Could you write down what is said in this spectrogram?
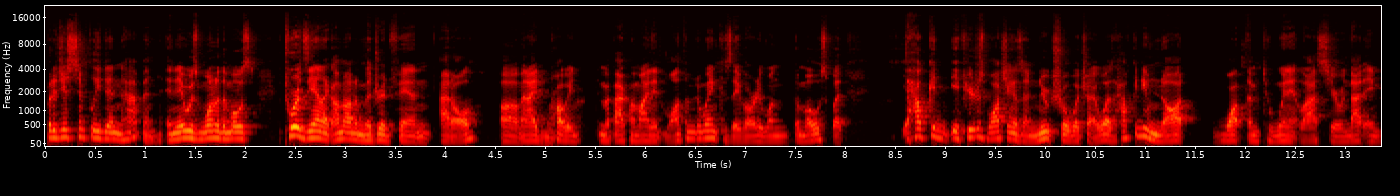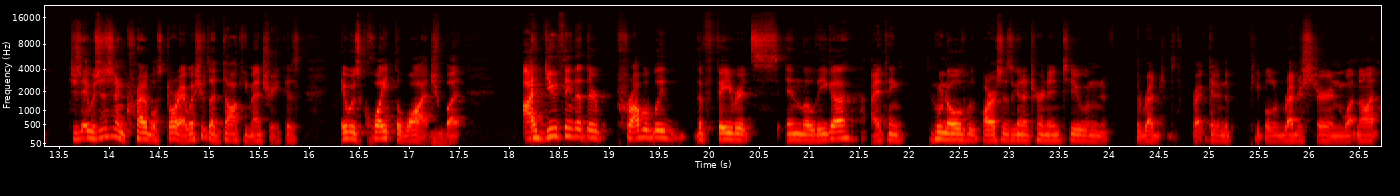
but it just simply didn't happen. And it was one of the most towards the end. Like I'm not a Madrid fan at all, um, and I probably in my back of my mind didn't want them to win because they've already won the most. But how could if you're just watching as a neutral, which I was, how could you not want them to win it last year when that just it was just an incredible story. I wish it was a documentary because it was quite the watch. Mm. But I do think that they're probably the favorites in La Liga. I think who knows what Barca is going to turn into and if the reg- getting the people to register and whatnot.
